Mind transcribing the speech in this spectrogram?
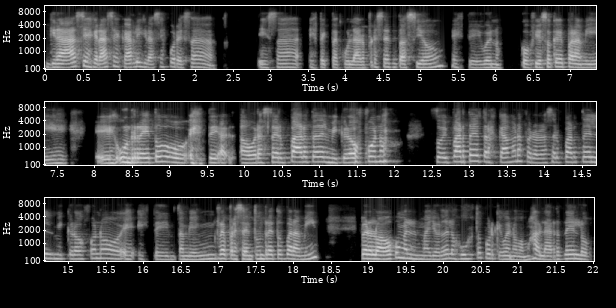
Gracias, gracias Carly, gracias por esa, esa espectacular presentación. Este, bueno, confieso que para mí es un reto este, ahora ser parte del micrófono. Soy parte de tras cámaras, pero ahora ser parte del micrófono eh, este, también representa un reto para mí, pero lo hago con el mayor de los gustos porque, bueno, vamos a hablar de, lo,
